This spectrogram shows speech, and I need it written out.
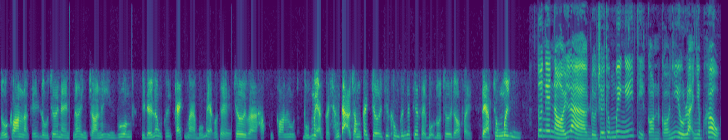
đố con là cái đồ chơi này nó hình tròn hay hình vuông thì đấy là một cái cách mà bố mẹ có thể chơi và học với con luôn bố mẹ phải sáng tạo trong cách chơi chứ không có nhất thiết phải bộ đồ chơi đó phải đẹp thông minh Tôi nghe nói là đồ chơi thông minh ý thì còn có nhiều loại nhập khẩu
